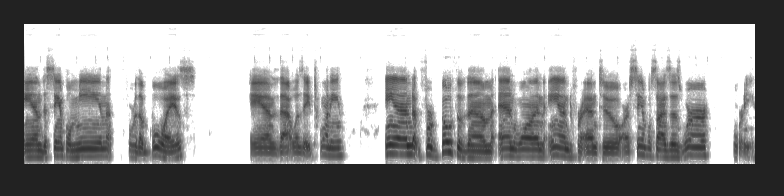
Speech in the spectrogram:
And the sample mean for the boys, and that was a 20. And for both of them, N1 and for N2, our sample sizes were 40.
